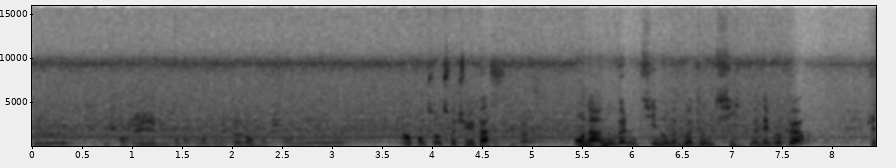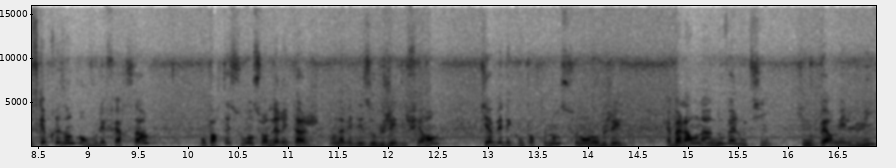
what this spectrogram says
que tu peux changer le comportement de ta méthode en fonction de En fonction de ce que tu lui passes. ce que tu lui passes. On a un nouvel outil dans notre boîte à outils de développeur. Jusqu'à présent, quand on voulait faire ça, on partait souvent sur de l'héritage. On avait des objets différents qui avaient des comportements selon l'objet. Et bien là, on a un nouvel outil qui nous permet, lui,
